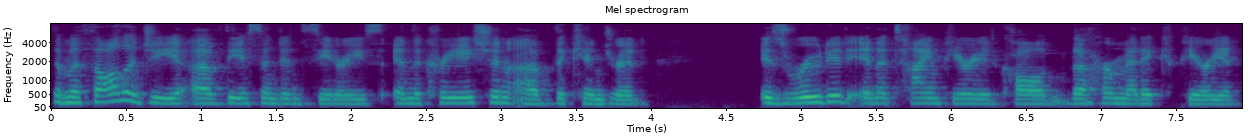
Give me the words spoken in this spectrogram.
The mythology of the Ascendant series and the creation of the Kindred is rooted in a time period called the Hermetic period.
